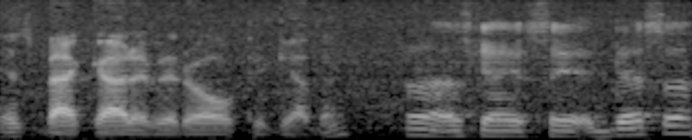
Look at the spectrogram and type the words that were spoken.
Let's back out of it altogether. Oh, Alright, let's go see it at Dessa.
